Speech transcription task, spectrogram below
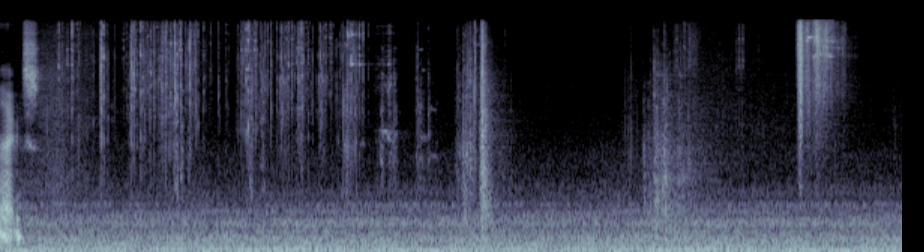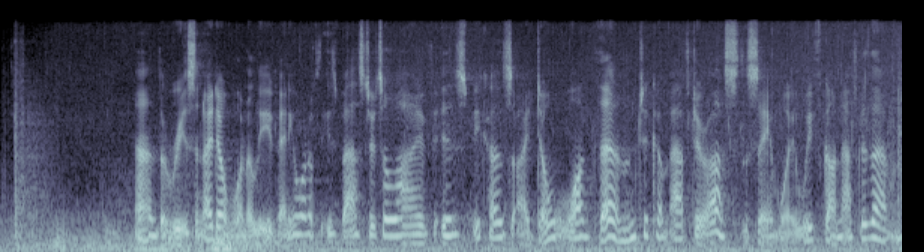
Thanks. And the reason I don't want to leave any one of these bastards alive is because I don't want them to come after us the same way we've gone after them.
